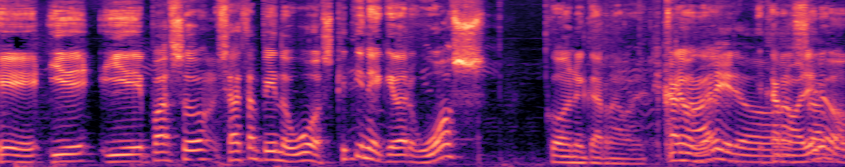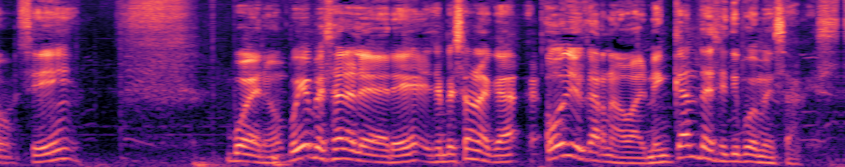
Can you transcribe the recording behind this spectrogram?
Eh, y, de, y de paso, ya están pidiendo WOS. ¿Qué tiene que ver WOS con el carnaval? carnavalero, ¿Es carnavalero? Sí. Bueno, voy a empezar a leer, ¿eh? Empezaron acá. Odio el carnaval, me encanta ese tipo de mensajes.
